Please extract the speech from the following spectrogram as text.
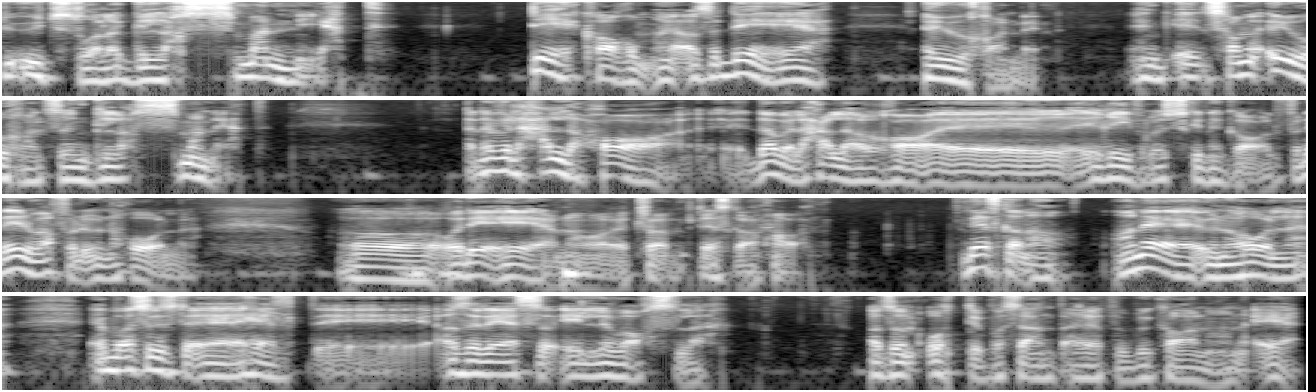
du utstråler glassmanet. Det altså det er auraen din en, samme auraen som en glassmanet. Da vil jeg heller ha Da vil jeg heller ha eh, riv ruskende gal, for det er i hvert fall underholdende. Og, og det er nå Trump. Det skal han ha. Det skal han ha. Han er underholdende. Jeg bare syns det er helt eh, Altså, det er så illevarslende at sånn 80% av republikanerne er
